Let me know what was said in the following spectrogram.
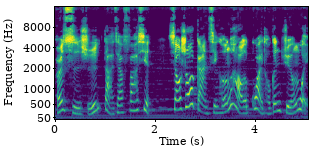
而此时，大家发现，小时候感情很好的怪头跟卷尾，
